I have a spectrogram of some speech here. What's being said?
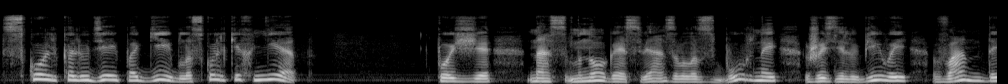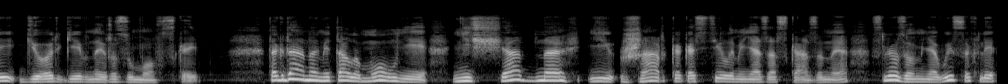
сколько людей погибло, скольких нет. Позже нас многое связывало с бурной, жизнелюбивой Вандой Георгиевной Разумовской. Тогда она метала молнии, нещадно и жарко костила меня за сказанное. Слезы у меня высохли,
